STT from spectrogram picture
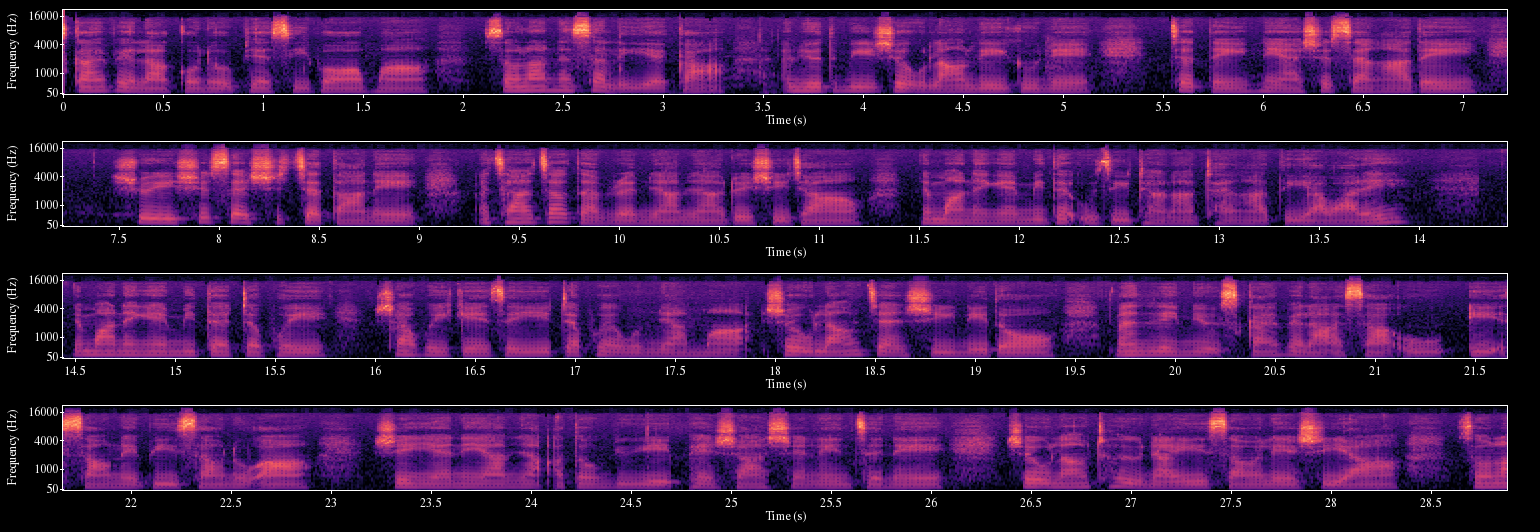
Sky Villa ကွန်တို့ပျက်စီးပေါ်မှာဇွန်လ24ရက်ကအမျိုးသမီးရုပ်အလောင်း၄ခုနဲ့ကျပ်သိန်း285သိန်း ရွှေ88ကျပ်သားနဲ့အခြားကြောက်တံပရက်များများတွေ့ရှိကြောင်းမြန်မာနိုင်ငံမိသက်ဦးစီးဌာနထံကသိရပါဗျ။မြန်မာနိုင်ငံမိသက်တပ်ဖွဲ့ရှာဖွေကယ်ဆယ်ရေးတပ်ဖွဲ့ဝင်များမှရုပ်လောင်းကြံရှိနေသောမန္တလေးမြို့ Sky Villa အဆောက်အဦ A အဆောင်နှင့် B အဆောင်တို့အားရှင်ရန်နေရာများအသုံးပြု၍ဖယ်ရှားရှင်းလင်းခြင်းနှင့်ရုပ်လောင်းထုတ်ယူနိုင်ရေးဆောင်ရွက်လျက်ရှိရာဇွန်လ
